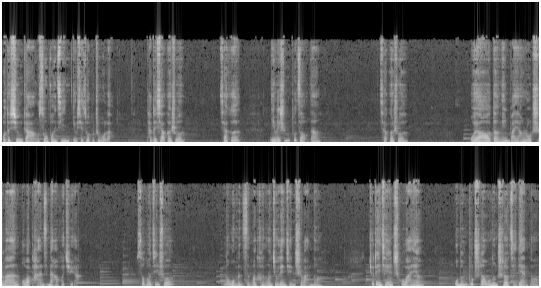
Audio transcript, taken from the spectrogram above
我的兄长宋方金有些坐不住了，他对小哥说：“小哥。”你为什么不走呢？小哥说：“我要等您把羊肉吃完，我把盘子拿回去呀。”宋方金说：“那我们怎么可能九点前吃完呢？九点前也吃不完呀，我们不知道能吃到几点呢。”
